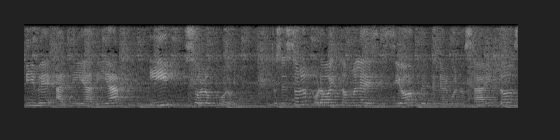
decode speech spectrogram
Vive al día a día y solo por hoy. Entonces, solo por hoy toma la decisión de tener buenos hábitos,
